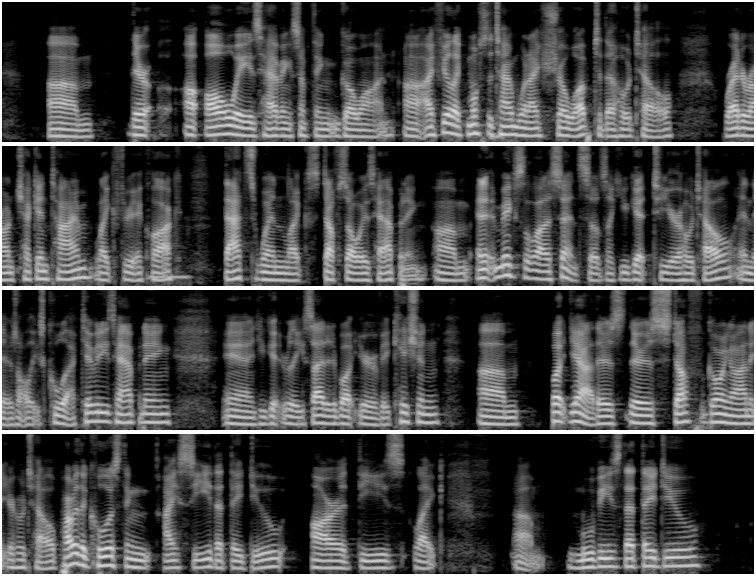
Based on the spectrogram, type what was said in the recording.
Um, they're uh, always having something go on. Uh, I feel like most of the time when I show up to the hotel, right around check-in time, like three o'clock, that's when like stuff's always happening. Um, and it makes a lot of sense. So it's like you get to your hotel and there's all these cool activities happening, and you get really excited about your vacation. Um, but yeah, there's there's stuff going on at your hotel. Probably the coolest thing I see that they do are these like um, movies that they do.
